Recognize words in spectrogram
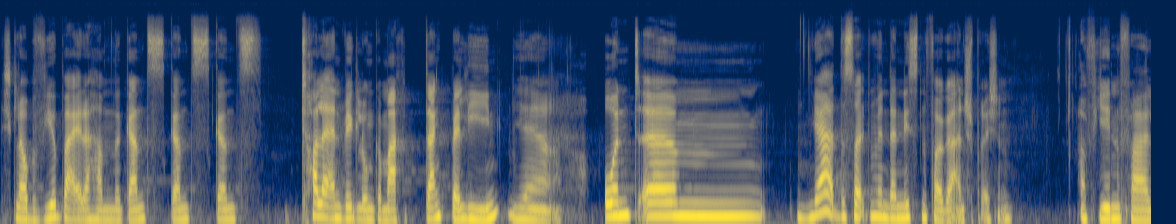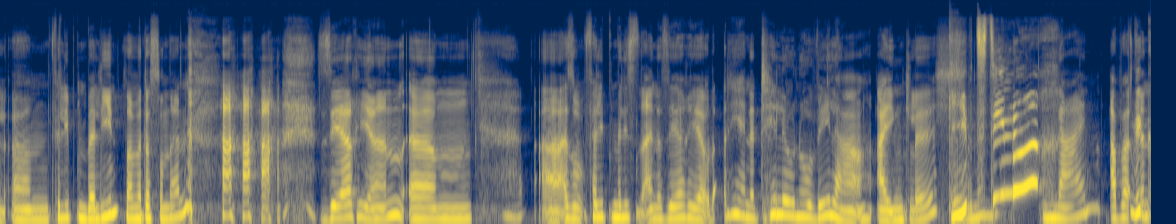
ich glaube, wir beide haben eine ganz, ganz, ganz tolle Entwicklung gemacht, dank Berlin. ja. Und ähm, ja, das sollten wir in der nächsten Folge ansprechen. Auf jeden Fall. Ähm, Verliebt in Berlin, sollen wir das so nennen? Serien. Ähm, äh, also Verliebt in Berlin ist eine Serie, oder nee, eine Telenovela eigentlich. Gibt's die Nein, aber, in,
